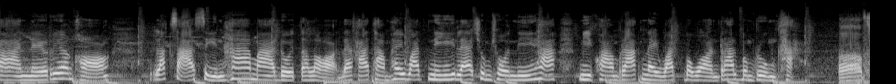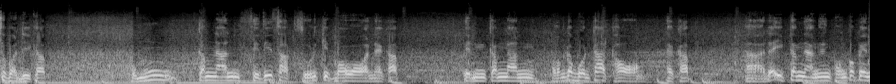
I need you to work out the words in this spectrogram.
การในเรื่องของ รักษาศีลห้ามาโดยตลอดนะคะทำให้วัดนี้และชุมชนนี้นะคะมีความรักในวัดบวรราชบำรุงค่ะ ครับสวัสดีครับ ผมกำนันสิทธิศักดิ์สุรกิจบวรนะครับ เป็นกำนันของตำบลท่าทองนะครับอ่าและอีกตำแหน่งหนึ่งผมก็เป็น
